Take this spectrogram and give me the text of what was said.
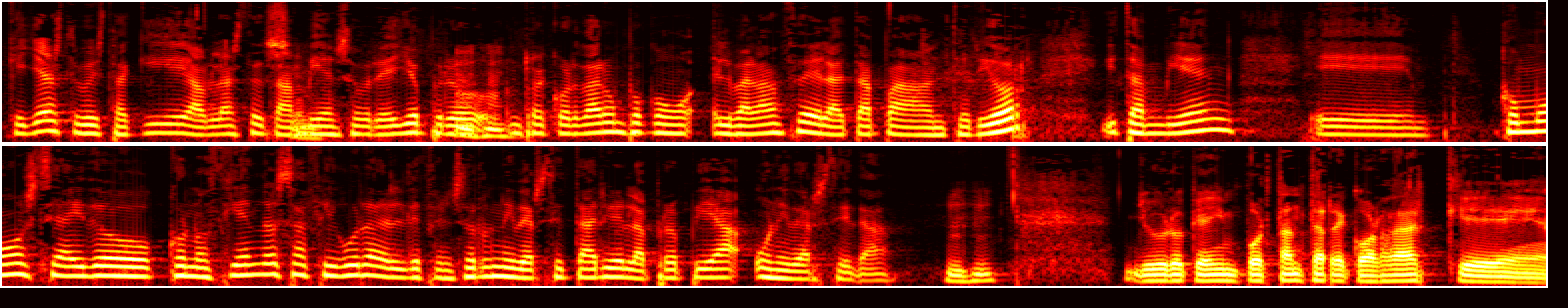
que ya estuviste aquí, hablaste también sobre ello, pero recordar un poco el balance de la etapa anterior y también eh, cómo se ha ido conociendo esa figura del defensor universitario en la propia universidad. Yo creo que es importante recordar que,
